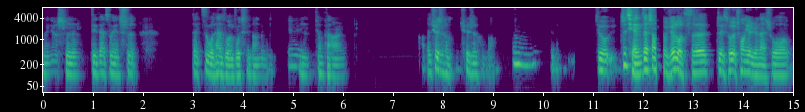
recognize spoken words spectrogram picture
可能就是自己在做点事，在自我探索的过程当中，嗯相，反而好，但确实很确实很棒。嗯就之前在上，我觉得裸辞对所有创业人来说，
